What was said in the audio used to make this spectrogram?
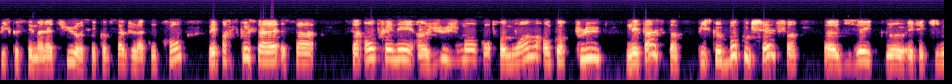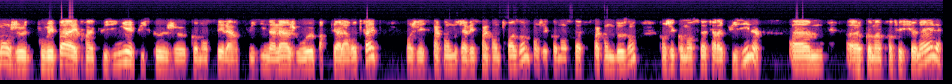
puisque c'est ma nature et c'est comme ça que je la comprends, mais parce que ça, ça, ça entraînait un jugement contre moi encore plus néfaste, puisque beaucoup de chefs euh, disaient que effectivement je ne pouvais pas être un cuisinier puisque je commençais la cuisine à l'âge où eux partaient à la retraite. Moi, j'ai 50, j'avais 53 ans quand j'ai commencé à 52 ans quand j'ai commencé à faire la cuisine euh, euh, comme un professionnel,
